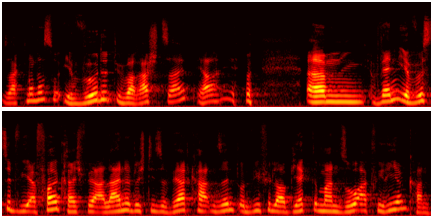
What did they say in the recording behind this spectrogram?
sagt man das so, ihr würdet überrascht sein, ja, ähm, wenn ihr wüsstet, wie erfolgreich wir alleine durch diese Wertkarten sind und wie viele Objekte man so akquirieren kann.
